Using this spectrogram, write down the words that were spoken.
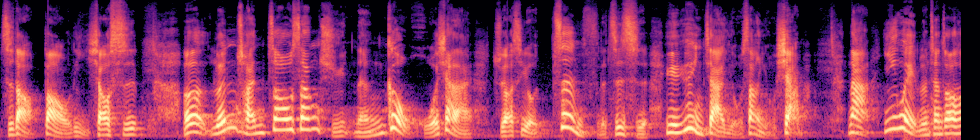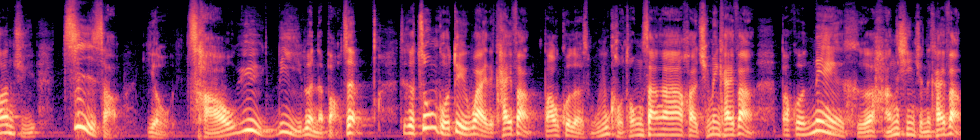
直到暴利消失。而轮船招商局能够活下来，主要是有政府的支持，因为运价有上有下嘛。那因为轮船招商局至少有漕运利润的保证。这个中国对外的开放，包括了什么五口通商啊，还有全面开放，包括内河航行权的开放。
